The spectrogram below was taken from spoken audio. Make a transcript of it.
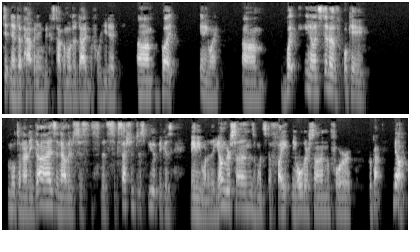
didn't end up happening because Takamoto died before he did. Um, but anyway, um, but you know, instead of okay, Motonari dies, and now there's just this succession dispute because maybe one of the younger sons wants to fight the older son for. No,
